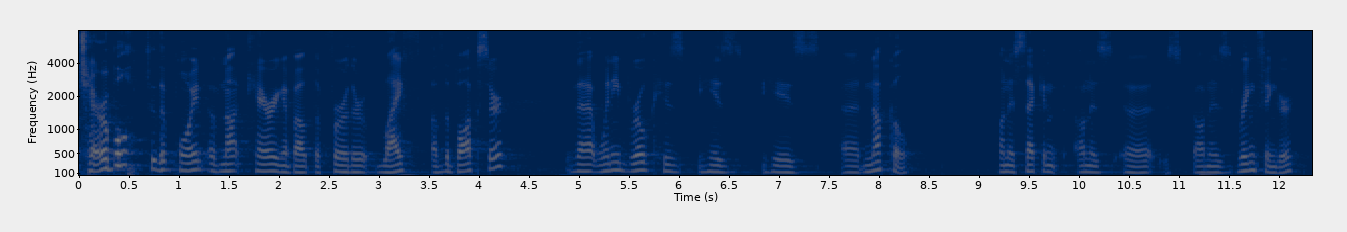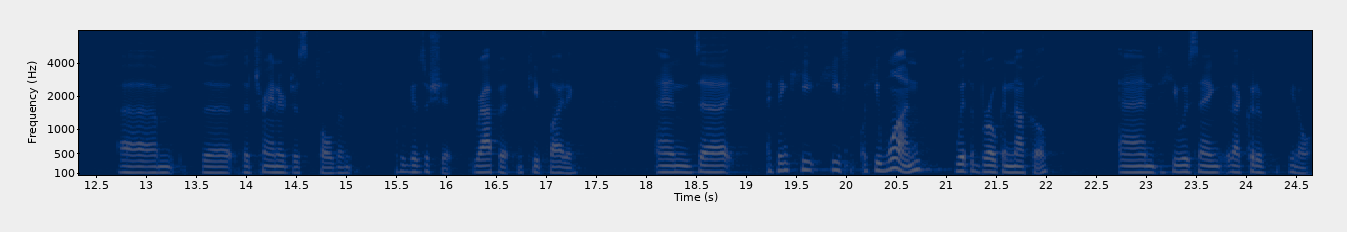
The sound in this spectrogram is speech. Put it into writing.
Terrible to the point of not caring about the further life of the boxer. That when he broke his his his uh, knuckle on his second on his uh, on his ring finger, um, the the trainer just told him, "Who gives a shit? Wrap it and keep fighting." And uh, I think he he f- he won with a broken knuckle, and he was saying that could have you know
